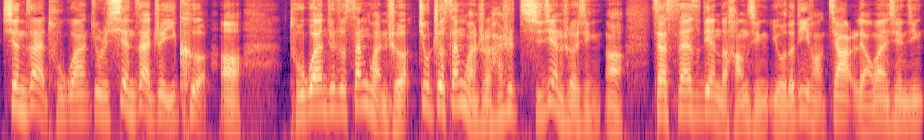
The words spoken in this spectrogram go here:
现在途观就是现在这一刻啊，途观就这三款车，就这三款车还是旗舰车型啊，在 4S 店的行情，有的地方加两万现金，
